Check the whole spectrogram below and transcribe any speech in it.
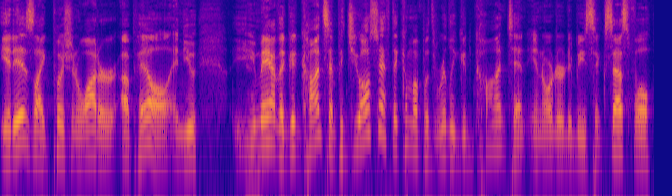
it is like pushing water uphill, and you yeah. you may have a good concept, but you also have to come up with really good content in order to be successful.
